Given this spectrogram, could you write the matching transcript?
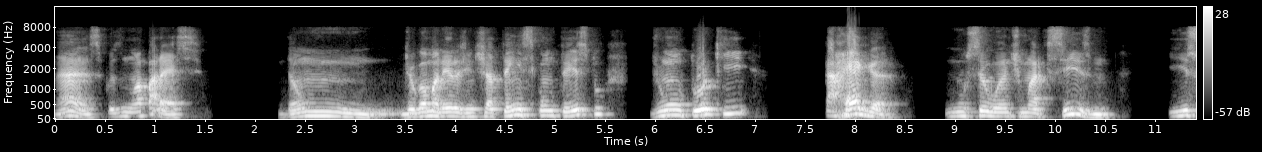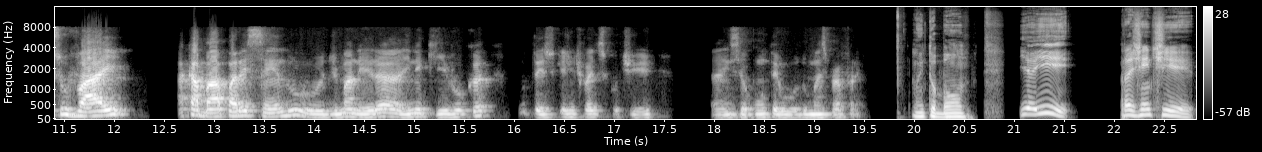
Né? Essa coisa não aparece. Então, de alguma maneira, a gente já tem esse contexto de um autor que carrega no seu antimarxismo e isso vai acabar aparecendo de maneira inequívoca no texto que a gente vai discutir é, em seu conteúdo mais para frente. Muito bom. E aí, para a gente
